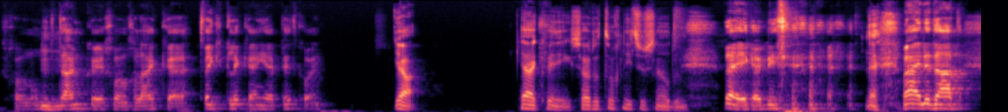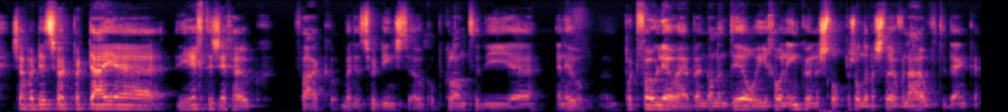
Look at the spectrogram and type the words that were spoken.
Gewoon onder Mhm. de duim kun je gewoon gelijk eh, twee keer klikken en je hebt bitcoin. Ja. Ja, ik weet niet, ik zou dat toch niet zo snel doen. Nee, ik ook niet. Nee. Maar inderdaad, zeg maar, dit soort partijen die richten zich ook vaak bij dit soort diensten ook op klanten die eh, een heel portfolio hebben en dan een deel hier gewoon in kunnen stoppen zonder dat ze erover na hoeven te denken.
